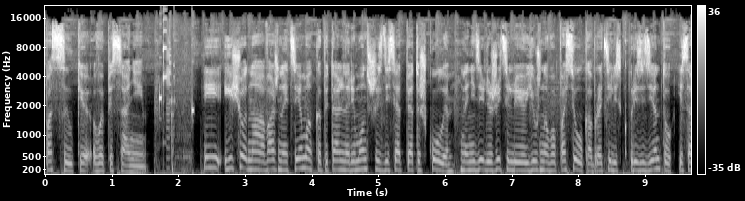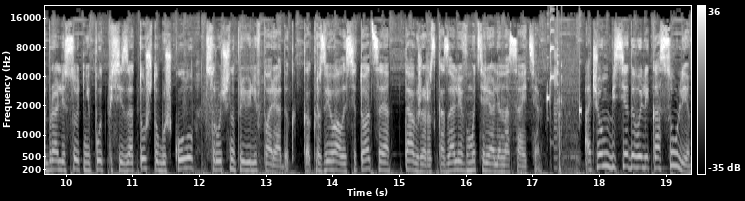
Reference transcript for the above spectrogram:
по ссылке в описании. И еще одна важная тема – капитальный ремонт 65-й школы. На неделе жители Южного поселка обратились к президенту и собрали сотни подписей за то, чтобы школу срочно привели в порядок. Как развивалась ситуация, также рассказали в материале на сайте. О чем беседовали косули?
